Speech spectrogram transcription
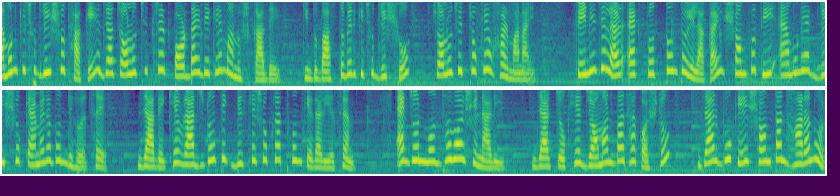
এমন কিছু দৃশ্য থাকে যা চলচ্চিত্রের পর্দায় দেখলে মানুষ কাঁদে, কিন্তু বাস্তবের কিছু দৃশ্য চলচ্চিত্রকেও হার মানায়। ফেনী জেলার এক প্রত্যন্ত এলাকায় সম্প্রতি এমন এক দৃশ্য ক্যামেরাবন্দী হয়েছে, যা দেখে রাজনৈতিক বিশ্লেষকরা থমকে দাঁড়িয়েছেন। একজন মধ্যবয়সী নারী, যার চোখে জমাট বাঁধা কষ্ট, যার বুকে সন্তান হারানোর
